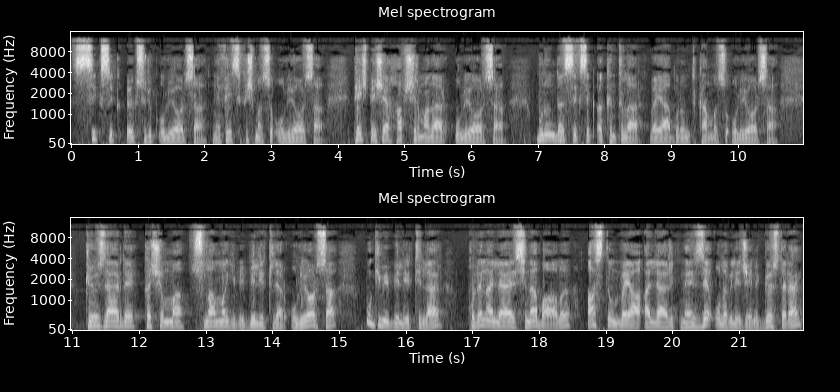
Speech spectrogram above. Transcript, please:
sık sık öksürük oluyorsa, nefes sıkışması oluyorsa, peş peşe hapşırmalar oluyorsa, burunda sık sık akıntılar veya burun tıkanması oluyorsa, gözlerde kaşınma, sulanma gibi belirtiler oluyorsa, bu gibi belirtiler polen alerjisine bağlı astım veya alerjik nezle olabileceğini gösteren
